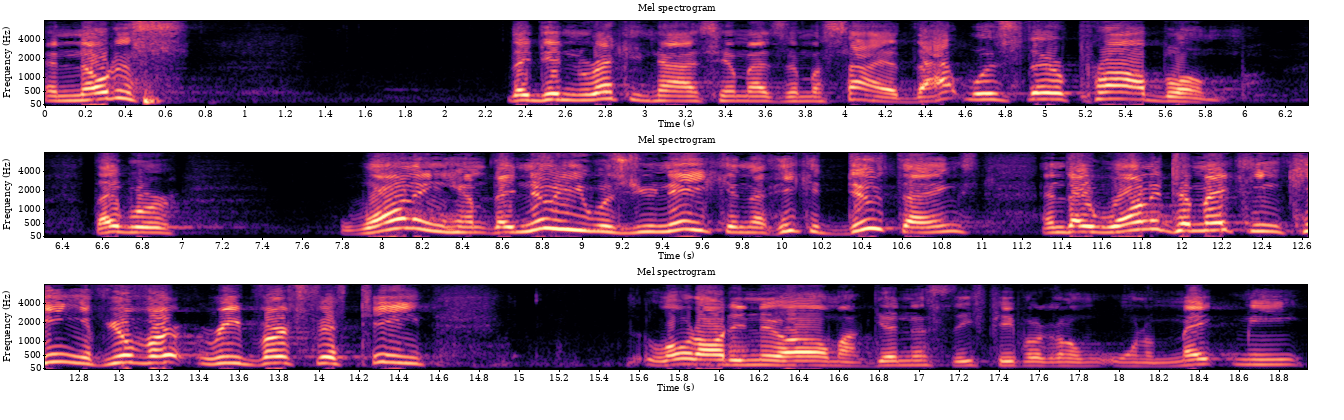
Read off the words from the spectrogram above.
And notice they didn't recognize him as the Messiah. That was their problem. They were wanting him. They knew he was unique and that he could do things, and they wanted to make him king. If you'll read verse 15, the Lord already knew, oh my goodness, these people are going to want to make me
